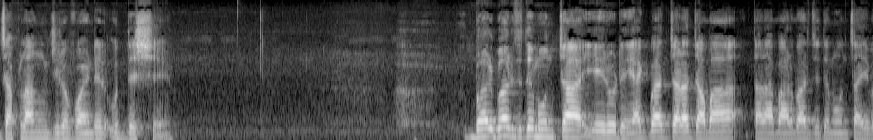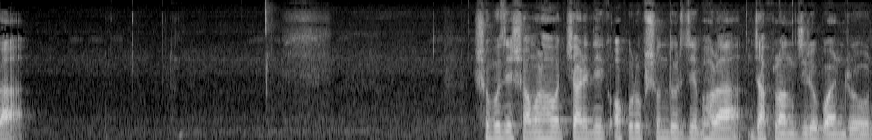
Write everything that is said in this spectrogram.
জাফলাং জিরো পয়েন্টের উদ্দেশ্যে। বারবার যেতে মন চায় এই রোডে। একবার যারা যাবা, তারা বারবার যেতে মন চাইবা। সবুজের সমারোহ চারিদিক অপরূপ সৌন্দর্যে ভরা জাফলং জিরো পয়েন্ট রোড।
